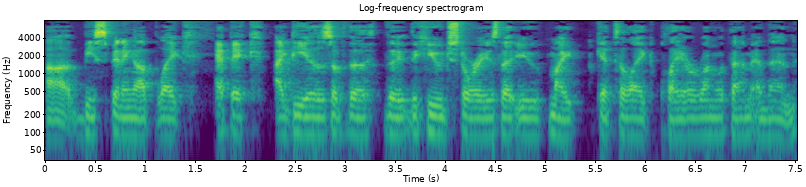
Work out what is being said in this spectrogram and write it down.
uh, be spinning up like epic ideas of the, the the huge stories that you might get to like play or run with them and then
